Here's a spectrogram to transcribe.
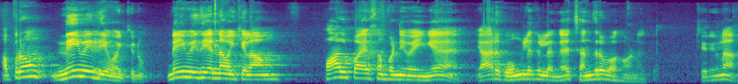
அப்புறம் நெய்வேத்தியம் வைக்கணும். நெய்வேத்தியம் என்ன வைக்கலாம்? பால் பாயசம் பண்ணி வைங்க. யாருக்கு? உங்களுக்கு இல்லைங்க. சந்திர பகவானுக்கு சரிங்களா?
